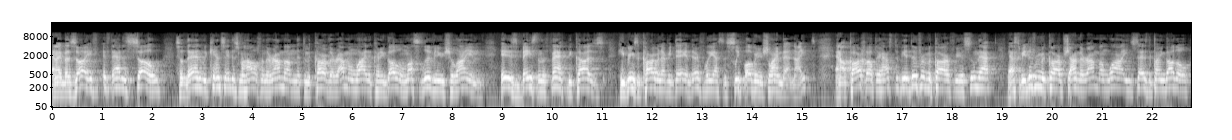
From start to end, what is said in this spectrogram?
And I bazai, if, that is so, so then we can't say this mahalach and the Rambam that the Makar of the Rambam why the Kohen must live in Yerushalayim is based on the fact because he brings a korban every day, and therefore he has to sleep over in Yerushalayim that night. And al karchel, there has to be a different makar. If we assume that, there has to be a different makar. Pshan the Rambam, why he says the Kohen Gadol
